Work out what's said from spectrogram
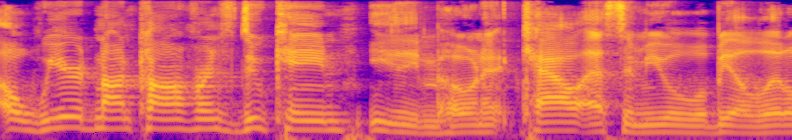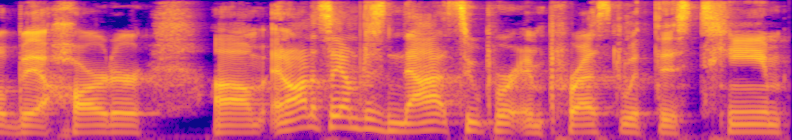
a weird non-conference. Duquesne, easy opponent. Cal, SMU will be a little bit harder. Um, and honestly, I'm just not super impressed with this team.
